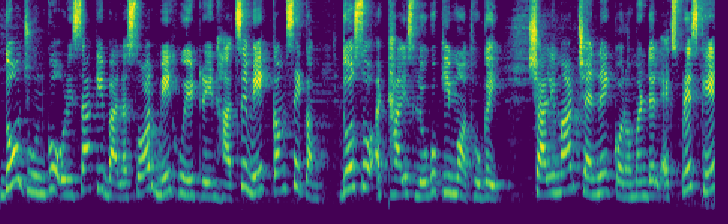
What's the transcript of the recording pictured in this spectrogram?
2 जून को उड़ीसा के बालासोर में हुए ट्रेन हादसे में कम से कम 228 लोगों की मौत हो गई। शालीमार चेन्नई कोरोमंडल एक्सप्रेस के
